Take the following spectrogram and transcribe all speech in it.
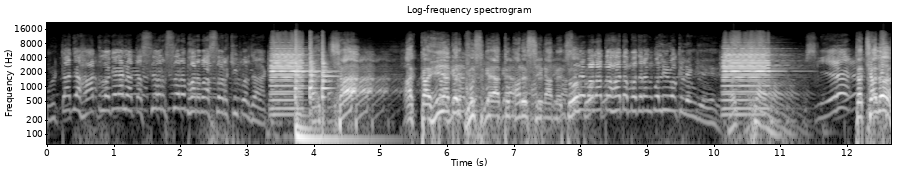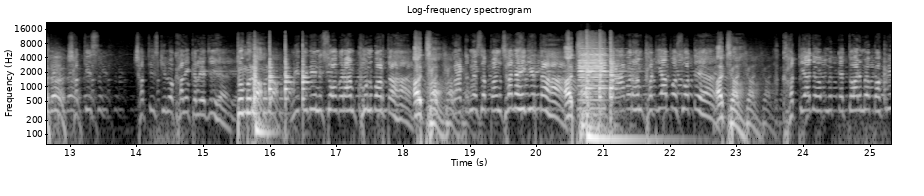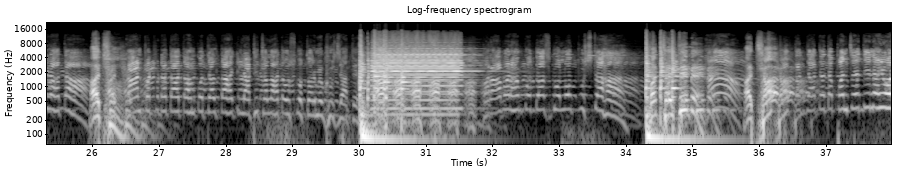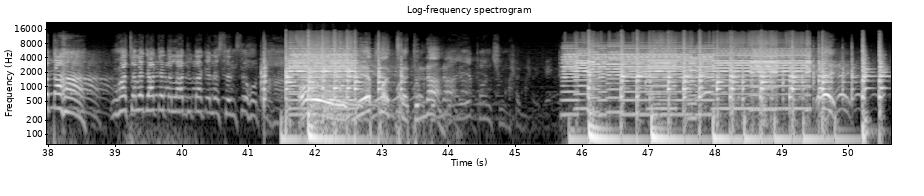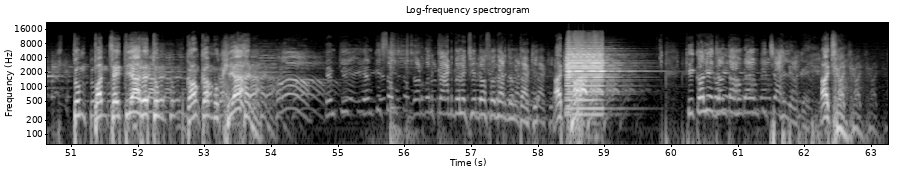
उल्टा जब हाथ लगेगा ना तो सिर सिर भरवा सड़की पर जाके। अच्छा आ कहीं अगर घुस गया तुम्हारे सीना में तो? वाला तो है तो बजरंग बली रोक लेंगे। अच्छा। इसलिए तो चलो। छत्तीस छत्तीस किलो खाली कलेजी है। तुमरा। नित्य दिन सौ ग्राम खून बढ़ता है। अच्छा। काटने से पंछा नहीं गिरता है। अच्छा। बराबर हम खटिया पर सोते हैं। अच्छा। खटिया जब के तौर में बकरी रहता है अच्छा। कान पटपटाता है तो हमको चलता है कि लाठी चल रहा है तो उसको तौर में घुस जाते हैं। बराबर हमको दस गो लोग पूछता है। पंचायती में? हाँ। अच्छा। जब तक जाते तो पंचायती नहीं होता है। वहाँ चले जाते तो लाल जूता के लाइसेंस होता है। ओ ये पंचायत तुम ना। हाँ, ये पंच तुम पंचायतिया रे तुम गाँव का मुखिया है रे? हाँ, गर्दन काट देने चाहिए दस हज़ार जनता के। अच्छा। की कहलिए जनता हमरा एम की चाह अच्छा।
